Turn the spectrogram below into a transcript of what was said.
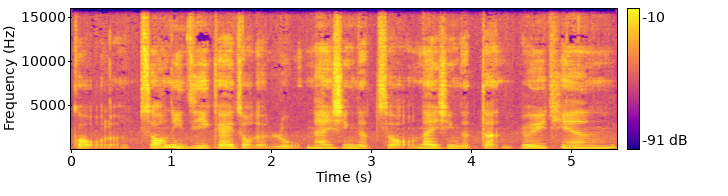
够了。走你自己该走的路，耐心的走，耐心的等，有一天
